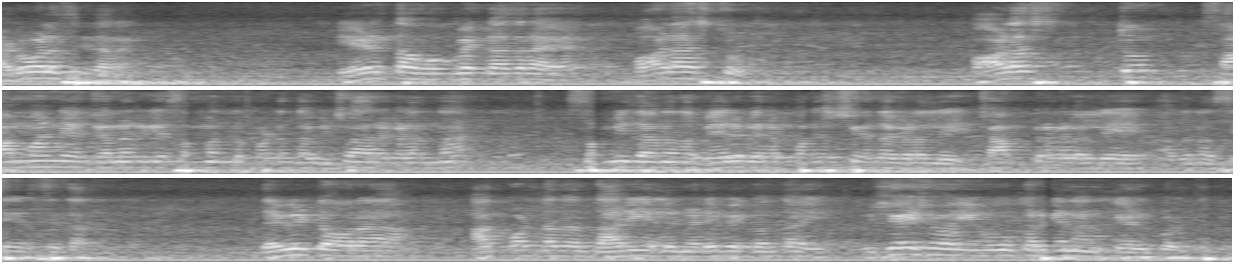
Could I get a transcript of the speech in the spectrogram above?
ಅಳವಡಿಸಿದ್ದಾರೆ ಹೇಳ್ತಾ ಹೋಗ್ಬೇಕಾದ್ರೆ ಬಹಳಷ್ಟು ಬಹಳಷ್ಟು ಸಾಮಾನ್ಯ ಜನರಿಗೆ ಸಂಬಂಧಪಟ್ಟಂಥ ವಿಚಾರಗಳನ್ನು ಸಂವಿಧಾನದ ಬೇರೆ ಬೇರೆ ಪರಿಚ್ಛೇದಗಳಲ್ಲಿ, ಚಾಪ್ಟರ್ಗಳಲ್ಲಿ ಅದನ್ನು ಸೇರಿಸಿದ್ದಾರೆ. ದಯವಿಟ್ಟು ಅವರ ಹಾಕೊಂಡದ ದಾರಿಯಲ್ಲಿ ನಡಿಬೇಕು ಅಂತ ವಿಶೇಷವಾಗಿ ಯುವಕರಿಗೆ ನಾನು ಕೇಳ್ಕೊಳ್ತೀನಿ.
